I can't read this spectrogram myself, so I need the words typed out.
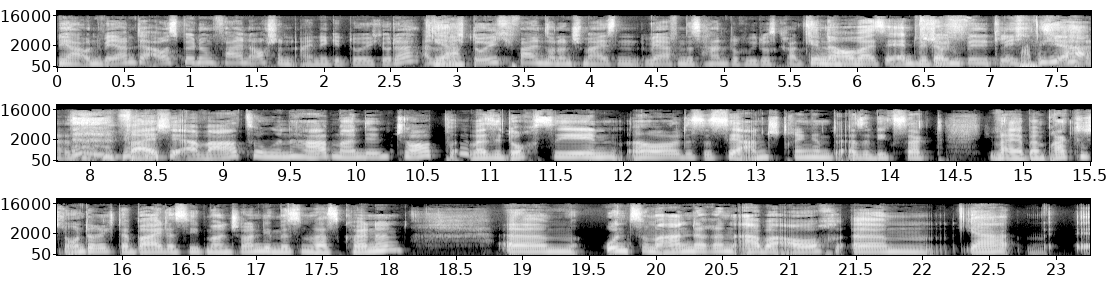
Ja, und während der Ausbildung fallen auch schon einige durch, oder? Also Ja. nicht durchfallen, sondern schmeißen, werfen das Handtuch, wie du es gerade Genau, so weil sie entweder schön bildlich ja, falsche Erwartungen haben an den Job, weil sie doch sehen, oh, das ist sehr anstrengend. Also wie gesagt, ich war ja beim praktischen Unterricht dabei, das sieht man schon, die müssen was können. Ähm, und zum anderen aber auch, ähm, ja, äh,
